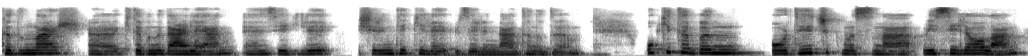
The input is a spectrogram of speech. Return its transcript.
Kadınlar e, kitabını derleyen e, sevgili Şirin Tekili üzerinden tanıdığım, o kitabın ortaya çıkmasına vesile olan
